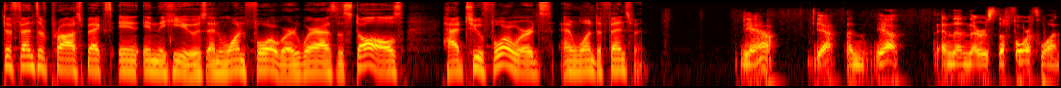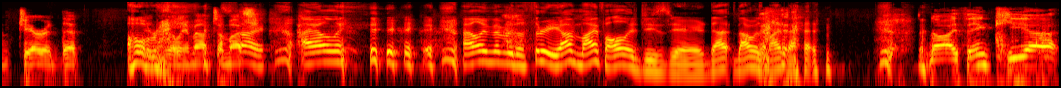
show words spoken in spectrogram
defensive prospects in in the Hughes and one forward, whereas the Staals had two forwards and one defenseman. Yeah, yeah, and yeah, and then there's the fourth one, Jared. That Oh didn't right. really amount to much. Sorry, I only I only remember the three. I'm, my apologies, Jared. That that was my bad. no, I think he uh,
